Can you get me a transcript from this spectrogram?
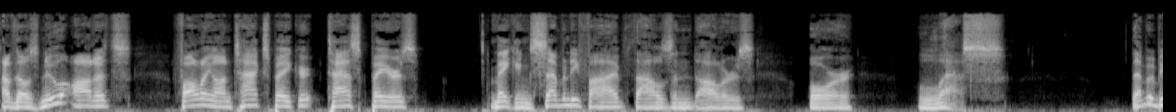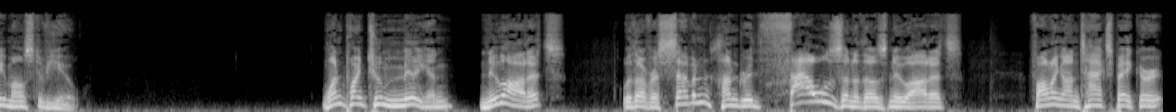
of those new audits falling on taxpayer, taxpayers making $75,000 or less. That would be most of you. 1.2 million new audits, with over 700,000 of those new audits falling on taxpayer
